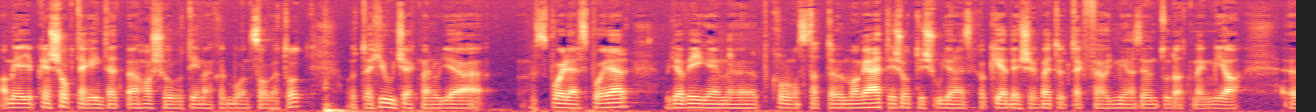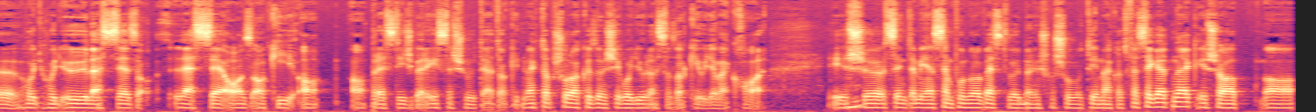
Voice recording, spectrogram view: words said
ami egyébként sok tekintetben hasonló témákat boncolgatott. Ott a Hugh Jackman ugye spoiler, spoiler, ugye a végén klónoztatta önmagát, és ott is ugyanezek a kérdések vetődtek fel, hogy mi az öntudat, meg mi a, hogy, hogy ő lesz ez, lesz-e az, aki a, a presztízsbe részesül, tehát akit megtapsol a közönség, hogy ő lesz az, aki ugye meghal. És mm. szerintem ilyen szempontból a Westworldben is hasonló témákat feszegetnek, és a, a,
